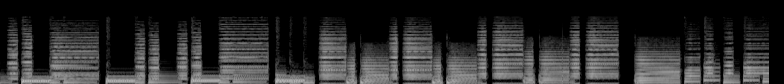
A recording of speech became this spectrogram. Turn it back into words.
Thank you.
